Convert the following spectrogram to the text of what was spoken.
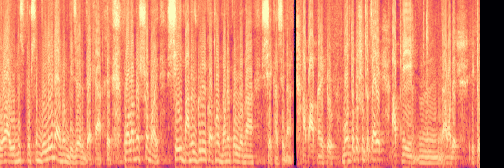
দোয়া ইউনিস পড়ছেন বলেই না এমন বিজয়ের দেখা। পলানোর সময় সেই মানুষগুলির কথা মনে পড়ল না শেখ হাসিনা। আপা, আপনার একটু মন্তব্য শুনতে চাই। আপনি আমাদের একটু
